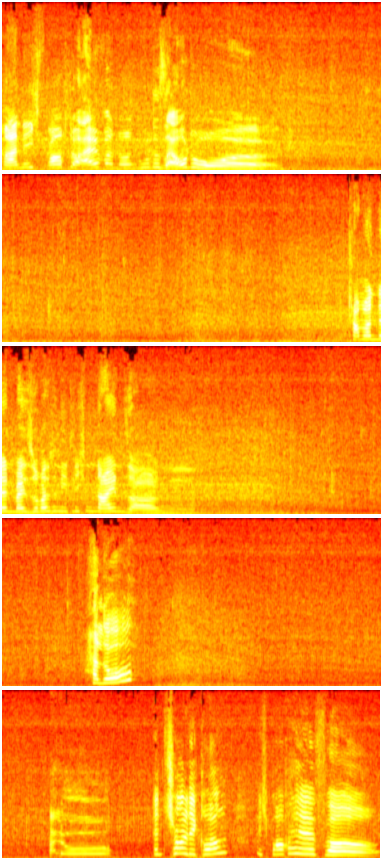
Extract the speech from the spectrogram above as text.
Mann, ich brauch doch einfach nur ein gutes Auto. Wie kann man denn bei sowas niedlichen Nein sagen? Hallo? Hallo? Entschuldigung, ich brauche Hilfe.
